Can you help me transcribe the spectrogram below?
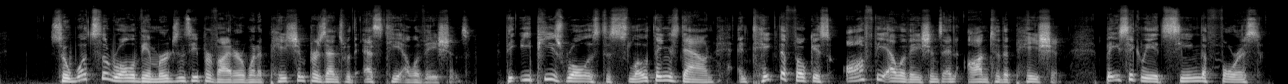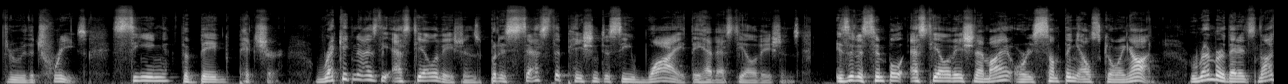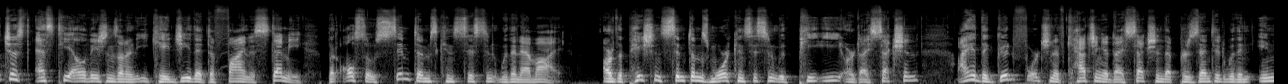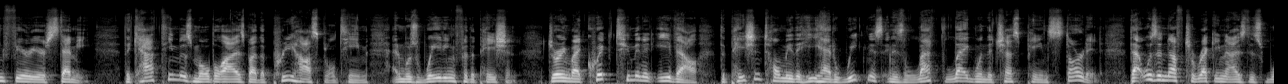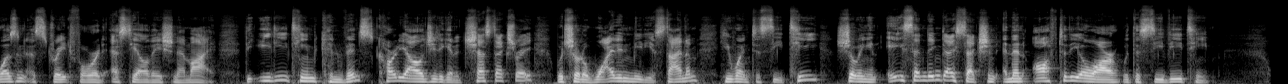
So, what's the role of the emergency provider when a patient presents with ST elevations? The EP's role is to slow things down and take the focus off the elevations and onto the patient. Basically, it's seeing the forest through the trees, seeing the big picture. Recognize the ST elevations, but assess the patient to see why they have ST elevations. Is it a simple ST elevation MI or is something else going on? Remember that it's not just ST elevations on an EKG that define a STEMI, but also symptoms consistent with an MI. Are the patient's symptoms more consistent with PE or dissection? I had the good fortune of catching a dissection that presented with an inferior STEMI. The cath team was mobilized by the pre hospital team and was waiting for the patient. During my quick two minute eval, the patient told me that he had weakness in his left leg when the chest pain started. That was enough to recognize this wasn't a straightforward ST elevation MI. The ED team convinced cardiology to get a chest x ray, which showed a widened mediastinum. He went to CT, showing an ascending dissection, and then off to the OR with the CV team.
